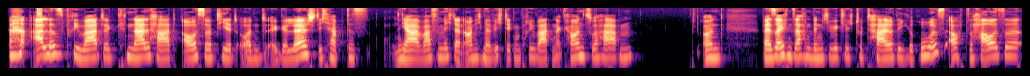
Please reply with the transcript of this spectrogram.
alles Private knallhart aussortiert und äh, gelöscht. Ich habe das, ja, war für mich dann auch nicht mehr wichtig, einen privaten Account zu haben. Und bei solchen Sachen bin ich wirklich total rigoros, auch zu Hause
